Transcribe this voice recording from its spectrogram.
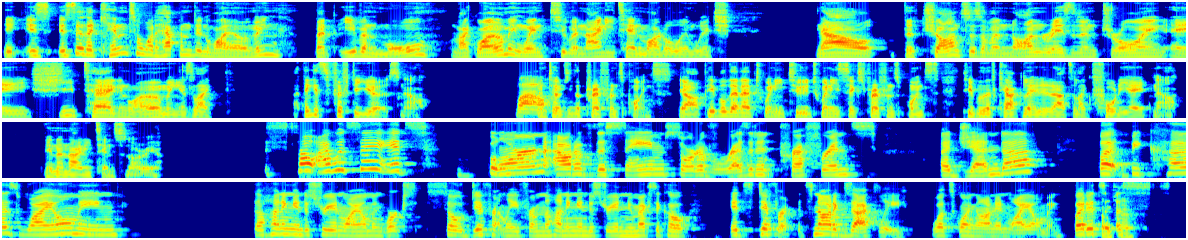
is is it akin to what happened in Wyoming, but even more? Like Wyoming went to a 90-10 model in which now the chances of a non-resident drawing a sheep tag in Wyoming is like I think it's 50 years now Wow. in terms of the preference points. Yeah, people that had 22, 26 preference points, people have calculated it out to like 48 now in a 90-10 scenario. So I would say it's born out of the same sort of resident preference agenda, but because Wyoming the hunting industry in Wyoming works so differently from the hunting industry in New Mexico. It's different. It's not exactly what's going on in Wyoming, but it's Okay. a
